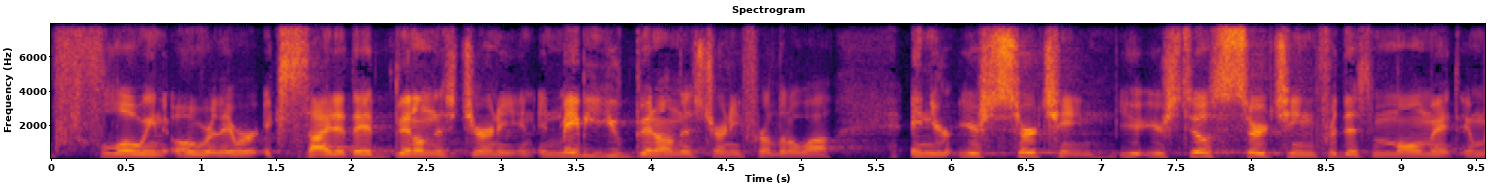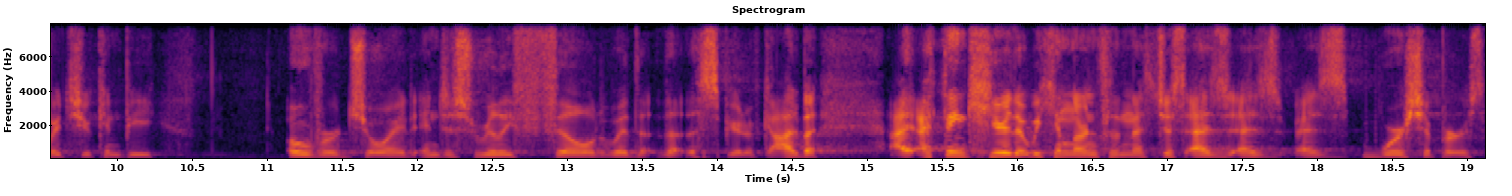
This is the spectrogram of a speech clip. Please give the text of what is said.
flowing over. They were excited. They had been on this journey, and, and maybe you've been on this journey for a little while, and you're, you're searching. You're still searching for this moment in which you can be overjoyed and just really filled with the, the Spirit of God. But I, I, think here that we can learn from this, just as, as, as worshipers,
